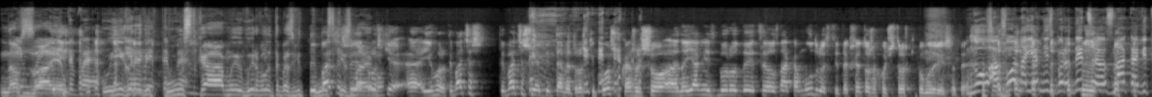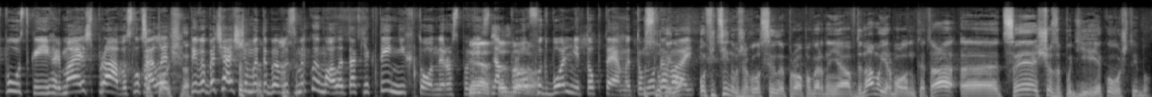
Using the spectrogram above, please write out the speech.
Навзаєм. І ми тебе. У Ігоря І ми відпустка. Ми вирвали тебе з Ти відпустки. бачиш, що я трошки, е, Єгор, ти бачиш, ти бачиш, що я під тебе трошки кошу? Кажуть, що е, наявність бороди це ознака мудрості, так що я теж хочу трошки помудрішати. Ну або наявність бороди це ознака відпустки. Ігор, маєш право. Слухай, Це але точно. ти вибачай, що ми тебе висмикуємо, але так як ти, ніхто не розповість це нам здорово. про футбольні топ-теми. Тому Слухай, давай. Ну, офіційно вже оголосили про повернення в Динамо Ярмоленка. Та е, це що за подія? Якого штибу?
